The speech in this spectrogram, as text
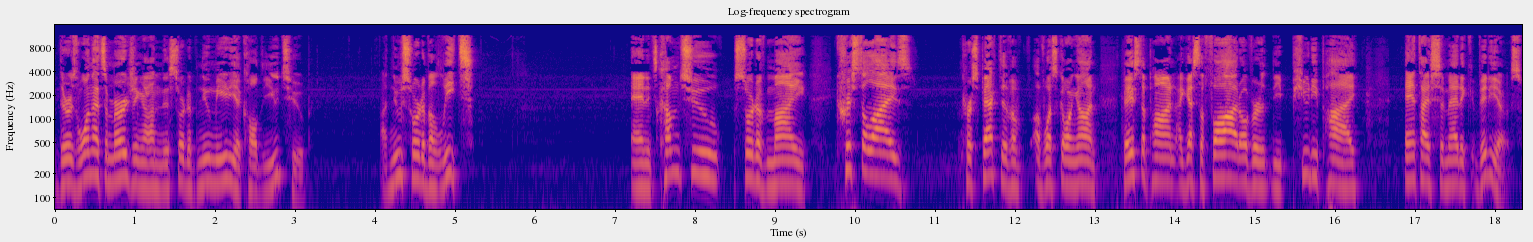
there's one that's emerging on this sort of new media called YouTube, a new sort of elite. And it's come to sort of my crystallized perspective of, of what's going on based upon, I guess, the fallout over the PewDiePie anti Semitic videos.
